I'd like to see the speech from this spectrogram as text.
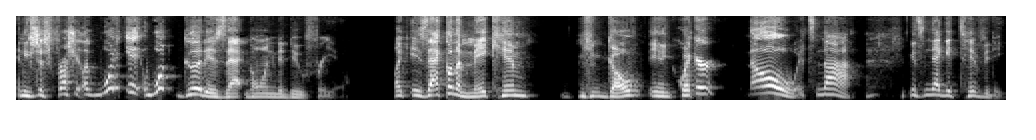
and he's just frustrated. Like what it, what good is that going to do for you? Like is that going to make him go any quicker? No, it's not. It's negativity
